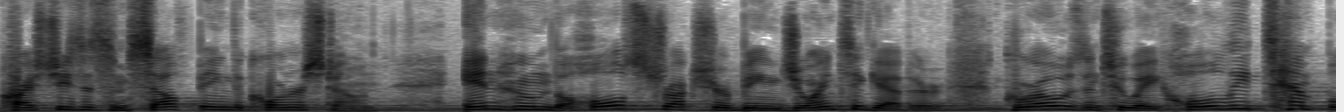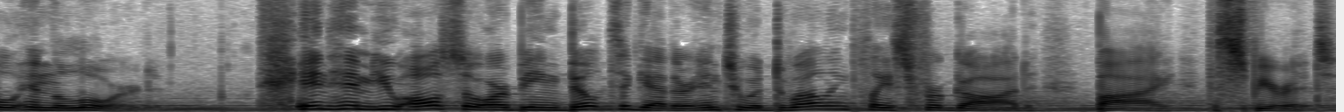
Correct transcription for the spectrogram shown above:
Christ Jesus himself being the cornerstone, in whom the whole structure being joined together grows into a holy temple in the Lord. In him you also are being built together into a dwelling place for God by the Spirit.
